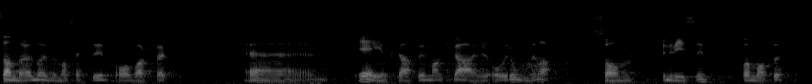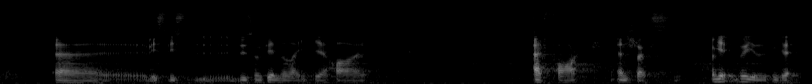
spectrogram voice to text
standarder og normer man setter, og hva slags eh, egenskaper man klarer å romme da, som underviser, på en måte. Eh, hvis, hvis du, som kvinne da ikke har erfart en slags Ok, for å gi det konkret,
